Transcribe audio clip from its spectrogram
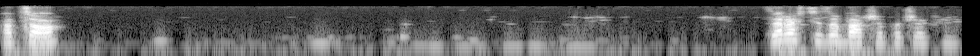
A co? Zaraz cię zobaczę, poczekaj.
